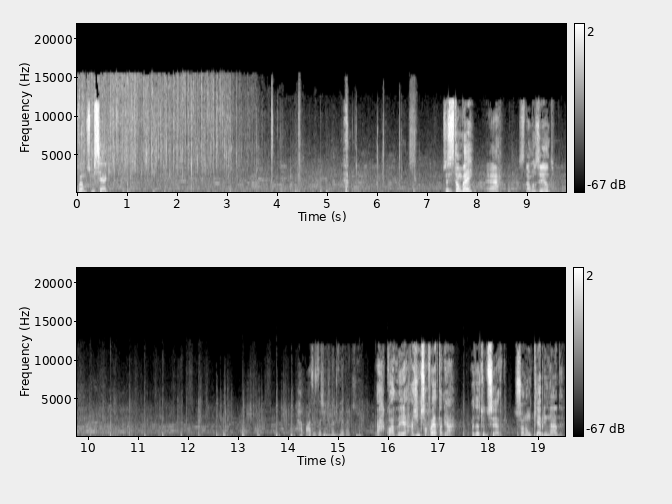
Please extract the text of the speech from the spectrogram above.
Vamos, me segue. Vocês estão bem? É, estamos indo. Rapazes, a gente não devia estar aqui. Ah, qual é? A gente só vai atalhar. Vai dar tudo certo. Só não quebre nada.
